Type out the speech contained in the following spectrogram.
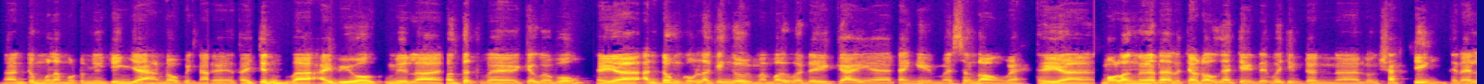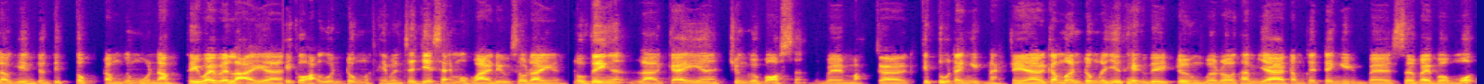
Là anh trung cũng là một trong những chuyên gia hàng đầu việt nam về tài chính và IPO cũng như là phân tích về kêu gọi vốn. Thì à, anh trung cũng là cái người mà mới vừa đi cái trải nghiệm ở Sơn Đòn về. Thì uh, một lần nữa là, là chào đón các anh chị đến với chương trình uh, luận sát chiến. Thì đây là chương trình tiếp tục trong cái mùa năm. Thì quay về lại uh, cái câu hỏi của anh Trung á, thì mình sẽ chia sẻ một vài điều sau đây đầu tiên á, là cái Jungle Boss á, về mặt uh, cái tour trải nghiệm này. Thì uh, cảm ơn Trung đã giới thiệu thì trường vừa rồi tham gia trong cái trải nghiệm về survival mode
